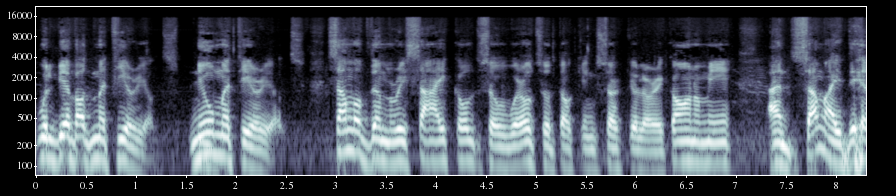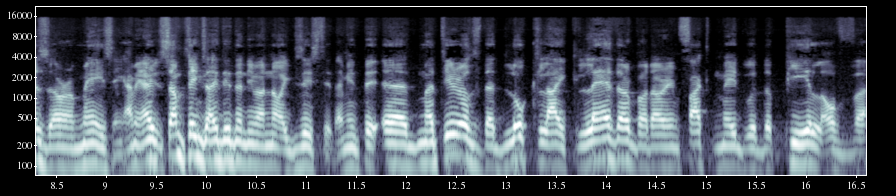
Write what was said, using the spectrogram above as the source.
will be about materials, new materials. Some of them recycled, so we're also talking circular economy, and some ideas are amazing. I mean, I- some things I didn't even know existed. I mean, the, uh, materials that look like leather but are in fact made with the peel of uh,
